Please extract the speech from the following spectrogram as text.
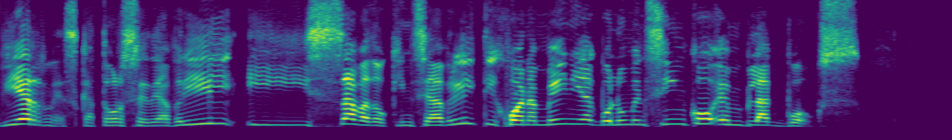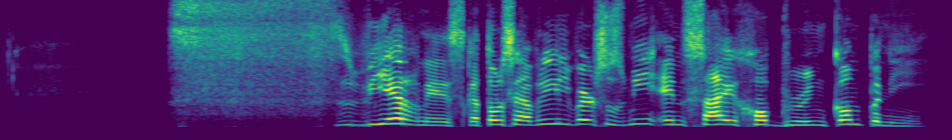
Viernes 14 de abril y sábado 15 de abril, Tijuana Maniac Volumen 5 en Black Box. Viernes 14 de abril versus Me en Sci Hop Brewing Company.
